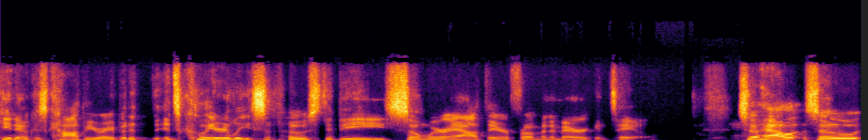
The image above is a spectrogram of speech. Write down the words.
you know because copyright, but it, it's clearly supposed to be somewhere out there from an American Tail. So how? So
